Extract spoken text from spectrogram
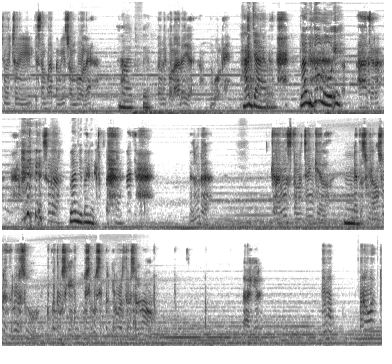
curi-curi kesempatan bisa boleh. Tapi kalau ada ya boleh. Hajar. Lanjut dulu eh hajar sudah. Lanjut lanjut. Ya sudah. Karena setelah jengkel. Hmm. dia terus bilang sudah keluar su. Kau terus kayak usik-usik keluar terus mau nah, akhir dia mau baru waktu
